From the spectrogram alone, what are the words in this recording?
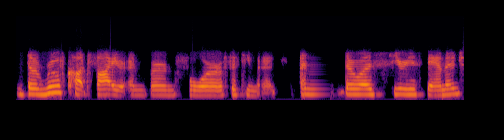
the roof caught fire and burned for 15 minutes. And there was serious damage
